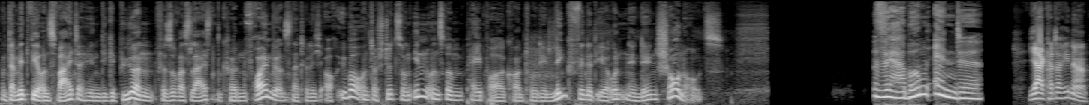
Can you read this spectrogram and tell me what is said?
Und damit wir uns weiterhin die Gebühren für sowas leisten können, freuen wir uns natürlich auch über Unterstützung in unserem PayPal-Konto. Den Link findet ihr unten in den Show Notes. Werbung Ende. Ja, Katharina,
